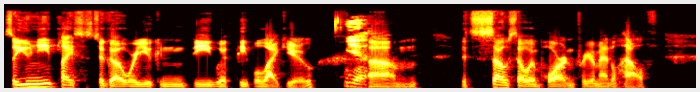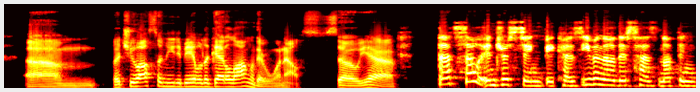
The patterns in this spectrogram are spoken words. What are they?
So you need places to go where you can be with people like you. Yeah. Um, it's so so important for your mental health. Um, but you also need to be able to get along with everyone else. So yeah, That's so interesting because even though this has nothing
